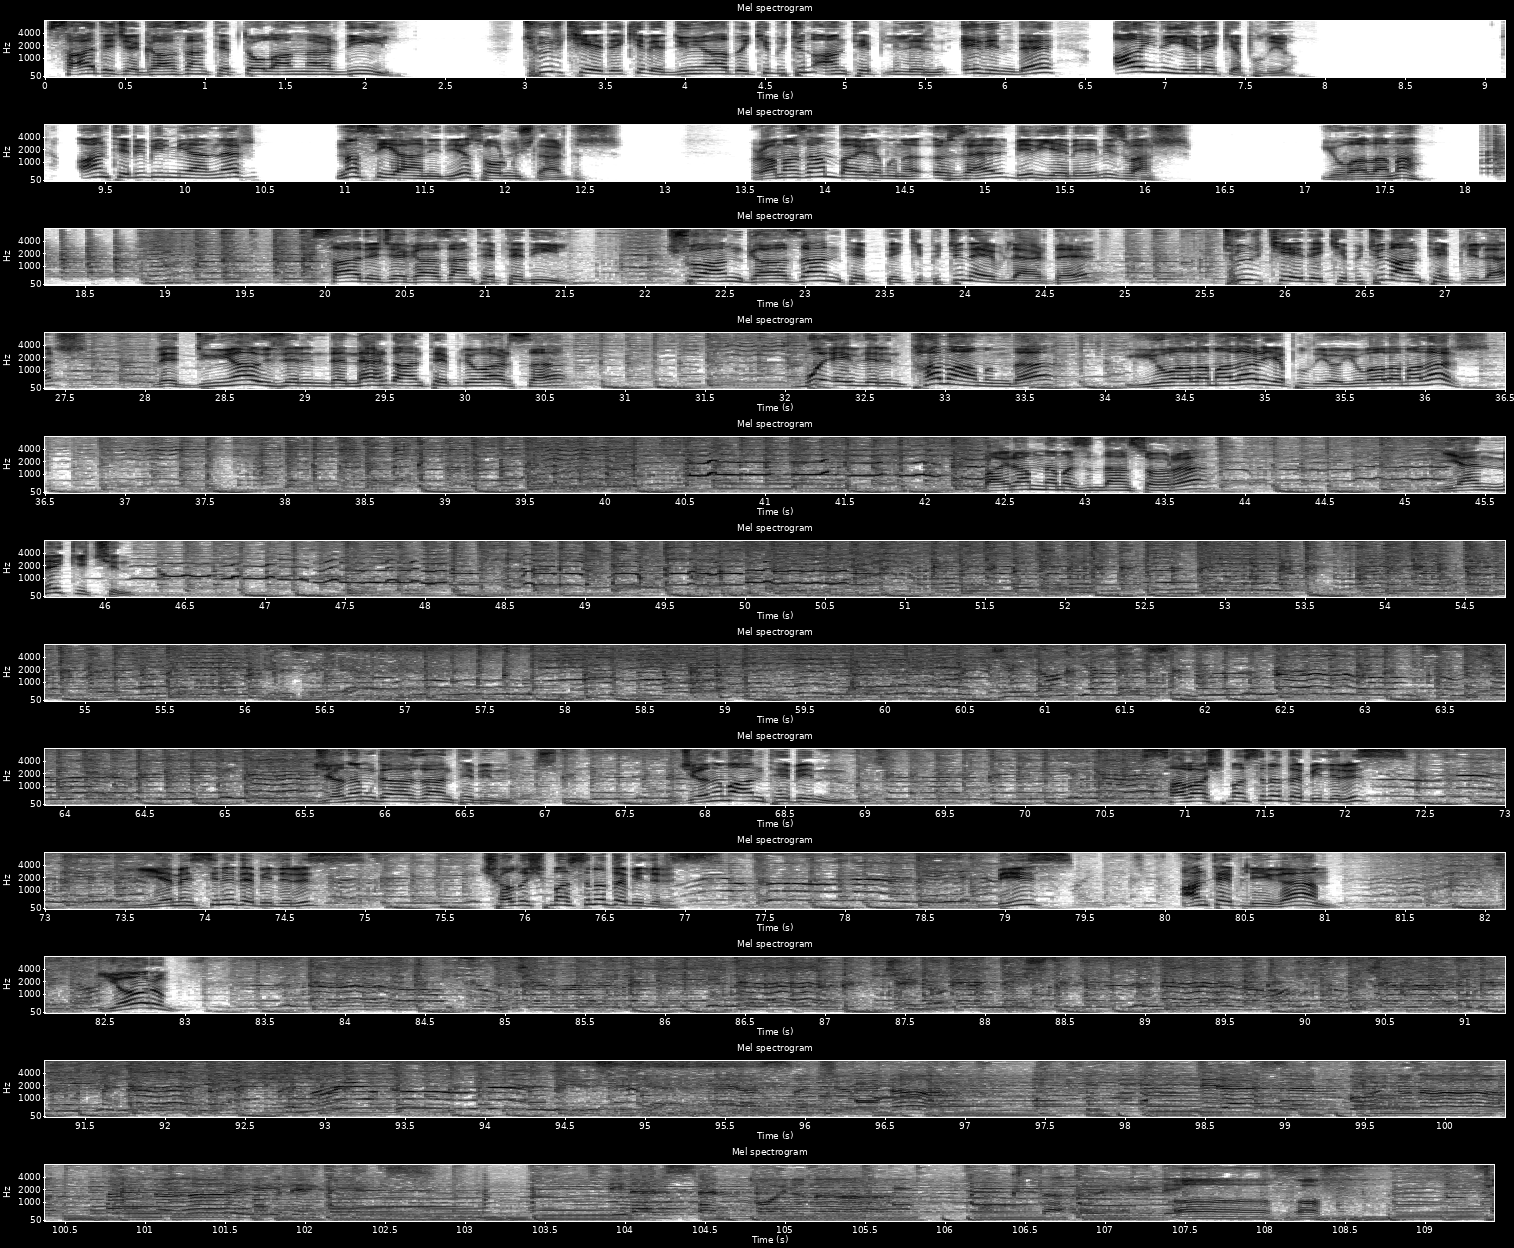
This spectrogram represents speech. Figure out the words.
sadece Gaziantep'te olanlar değil Türkiye'deki ve dünyadaki bütün Anteplilerin evinde aynı yemek yapılıyor. Antep'i bilmeyenler nasıl yani diye sormuşlardır. Ramazan bayramına özel bir yemeğimiz var. Yuvalama. Sadece Gaziantep'te değil. Şu an Gaziantep'teki bütün evlerde Türkiye'deki bütün Antepliler ve dünya üzerinde nerede Antepli varsa bu evlerin tamamında yuvalamalar yapılıyor yuvalamalar. Bayram namazından sonra yenmek için canım Gaziantep'im, canım Antep'im savaşmasını da biliriz, yemesini de biliriz, çalışmasını da biliriz. Biz Antepliyiz ağam. Yorum.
